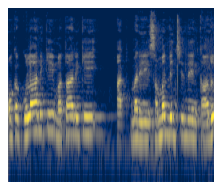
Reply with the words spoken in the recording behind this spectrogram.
ఒక కులానికి మతానికి మరి సంబంధించింది ఏం కాదు.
